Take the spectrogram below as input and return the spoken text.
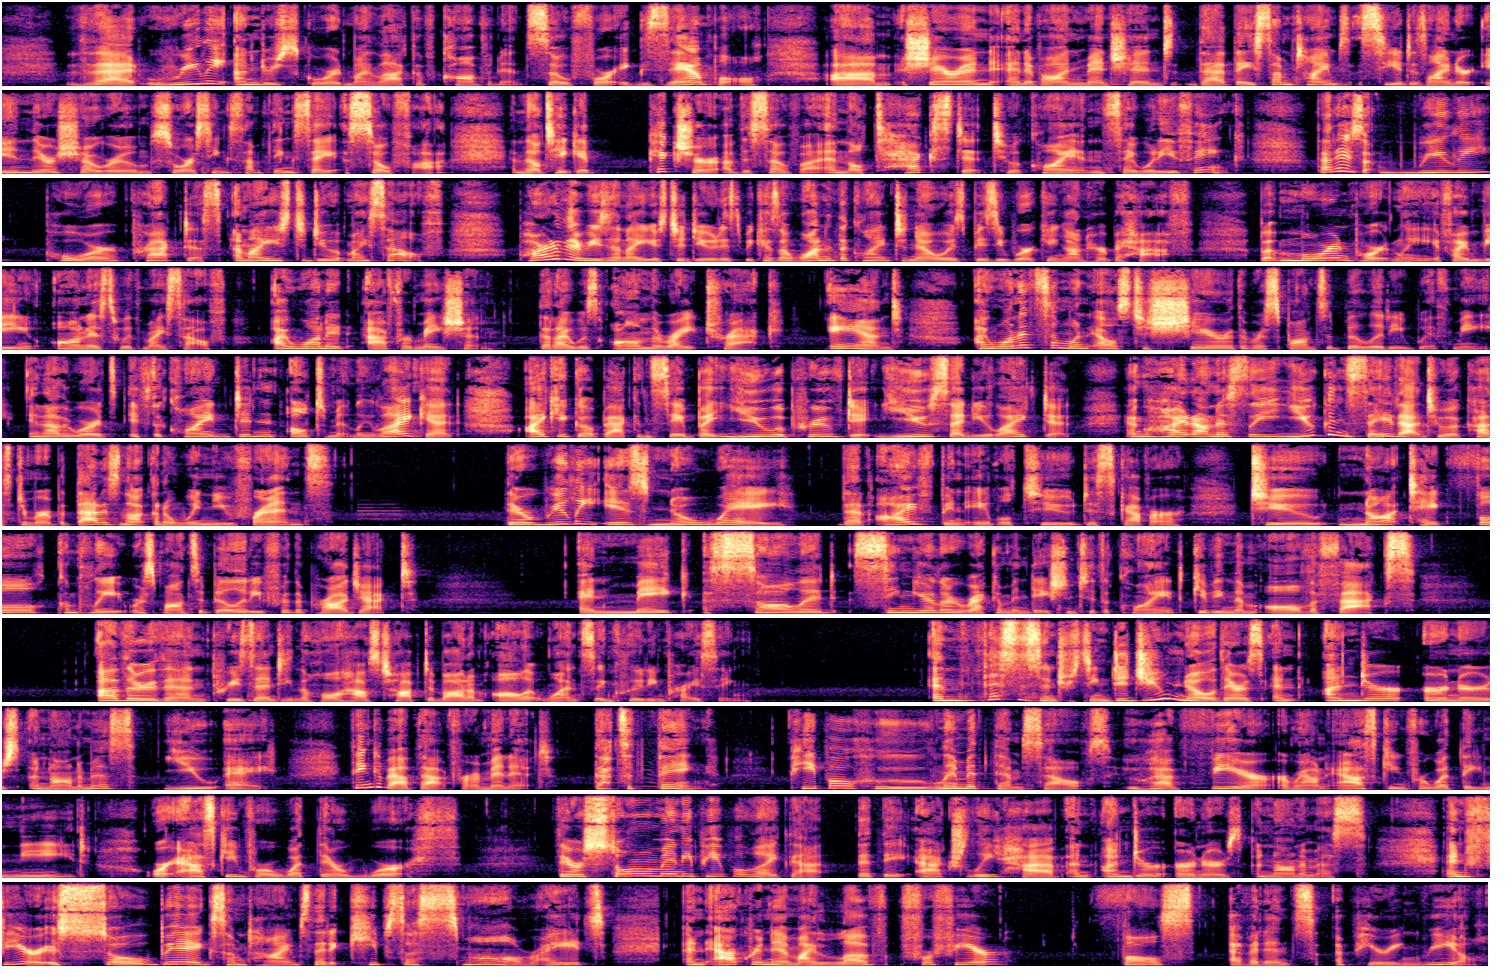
that really underscored my lack of confidence. So, for example, um, Sharon and Yvonne mentioned that they sometimes see a designer in their showroom sourcing something, say a sofa, and they'll take a picture of the sofa and they'll text it to a client and say, What do you think? That is really poor practice. And I used to do it myself. Part of the reason I used to do it is because I wanted the client to know I was busy working on her behalf. But more importantly, if I'm being honest with myself, I wanted affirmation that I was on the right track. And I wanted someone else to share the responsibility with me. In other words, if the client didn't ultimately like it, I could go back and say, But you approved it. You said you liked it. And quite honestly, you can say that to a customer, but that is not going to win you friends. There really is no way that I've been able to discover to not take full, complete responsibility for the project and make a solid, singular recommendation to the client, giving them all the facts, other than presenting the whole house top to bottom all at once, including pricing. And this is interesting. Did you know there's an Under Earners Anonymous, UA? Think about that for a minute. That's a thing. People who limit themselves, who have fear around asking for what they need or asking for what they're worth there are so many people like that that they actually have an under earners anonymous. And fear is so big sometimes that it keeps us small, right? An acronym I love for fear false evidence appearing real.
